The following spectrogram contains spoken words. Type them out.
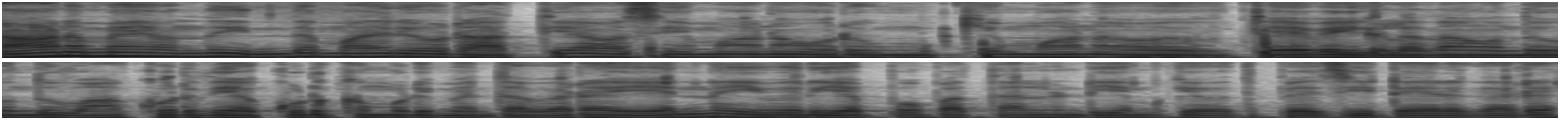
நானுமே வந்து இந்த மாதிரி ஒரு அத்தியாவசியமான ஒரு முக்கியமான தேவைகளை தான் வந்து வந்து வாக்குறுதியாக கொடுக்க முடியுமே தவிர என்ன இவர் எப்போ பார்த்தாலும் டிஎம்கே வந்து பேசிகிட்டே இருக்காரு.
